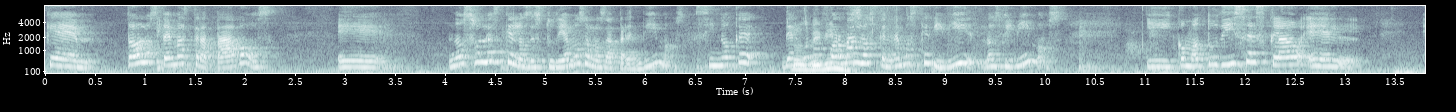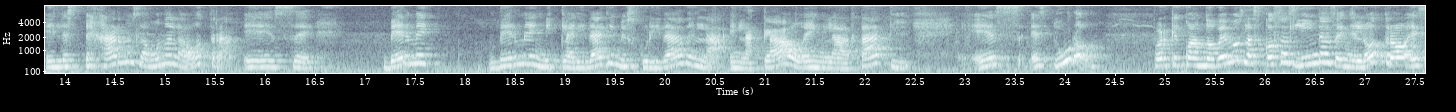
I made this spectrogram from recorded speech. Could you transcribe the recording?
que todos los temas tratados eh, no solo es que los estudiamos o los aprendimos, sino que de alguna forma los tenemos que vivir, los vivimos. Y como tú dices, Clau, el, el espejarnos la una a la otra, es eh, verme, verme en mi claridad y en mi oscuridad, en la, en la Clau, en la Tati, es, es duro. Porque cuando vemos las cosas lindas en el otro, es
